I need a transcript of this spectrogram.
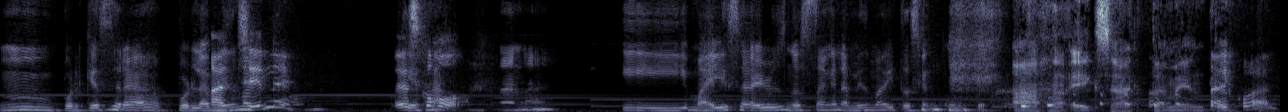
mm, ¿por qué será? Por la Al Chile. Es como. y Miley Cyrus no están en la misma habitación juntos. Ajá, exactamente. Tal cual.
